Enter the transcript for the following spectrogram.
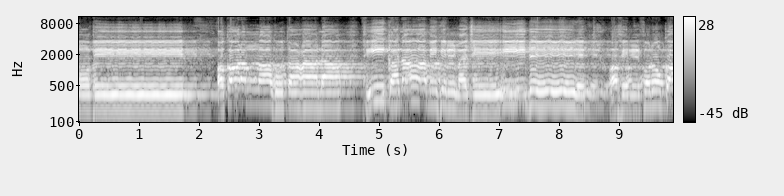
مبين وقال الله تعالى في كلامه المجيد وفي الفرقانه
